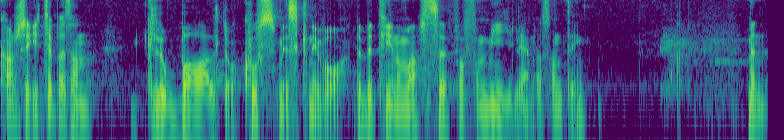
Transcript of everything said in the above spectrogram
kanskje ikke på et sånn globalt og kosmisk nivå. Det betyr noe masse for familien og sånne ting. Men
